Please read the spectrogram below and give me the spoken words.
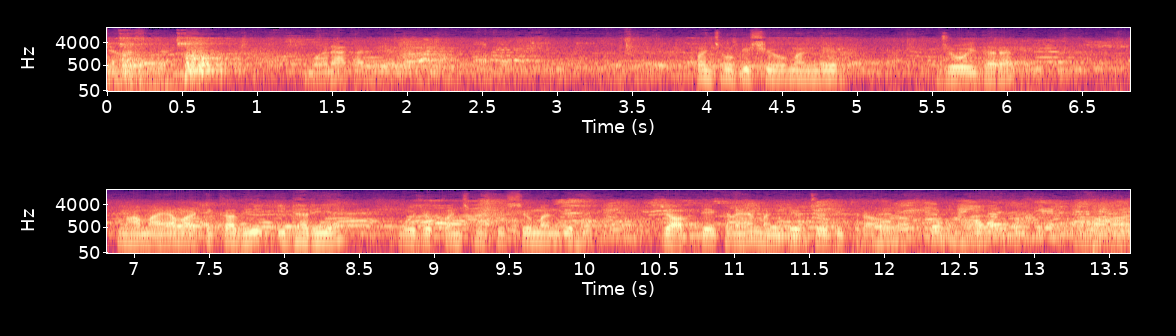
यहाँ से जाएँगे मना कर दिएगा पंचमुखी शिव मंदिर जो इधर है, महामाया वाटिका भी इधर ही है, वो जो पंचमुखी शिव मंदिर है, जो आप देख रहे हैं, मंदिर जो दिख रहा होगा आपको। और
